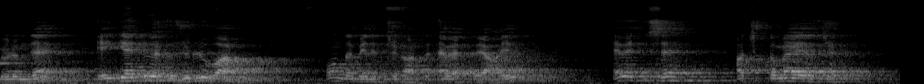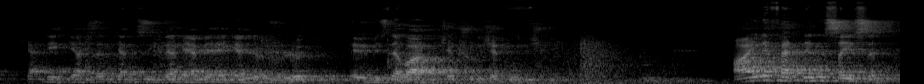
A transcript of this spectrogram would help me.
bölümde engelli ve özürlü var mı? Onu da belirtecek artık. Evet veya hayır. Evet ise açıklamaya yazacak. Kendi ihtiyaçlarını kendisi gidemeyen bir engelli özürlü evimizde var diyecek. Şu diyecek, bu diyecek. Aile fertlerinin sayısı.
